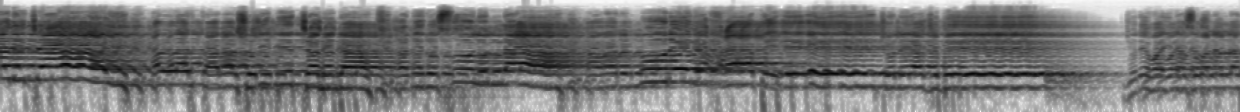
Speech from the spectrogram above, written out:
যদি চাই, আল্লাহর কাবা শরীফের চাবিটা আমি রাসূলুল্লাহ আমার নূরের হাতে চলে আসবে। জোরে হয় না, সুবহানাল্লাহ।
